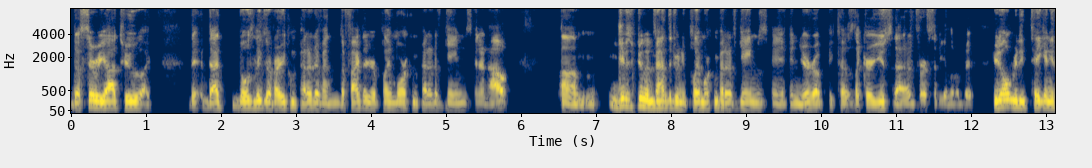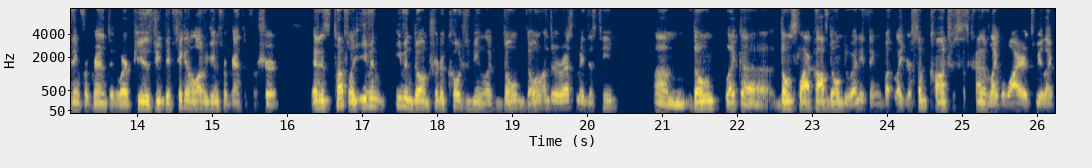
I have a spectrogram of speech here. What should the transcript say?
the Serie A too, like th- that those leagues are very competitive, and the fact that you're playing more competitive games in and out um, gives you an advantage when you play more competitive games in, in, Europe because like you're used to that adversity a little bit. You don't really take anything for granted. Where PSG, they've taken a lot of games for granted for sure, and it's tough. Like even even though I'm sure the coach is being like, don't don't underestimate this team, um, don't like uh don't slack off, don't do anything. But like your subconscious is kind of like wired to be like,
